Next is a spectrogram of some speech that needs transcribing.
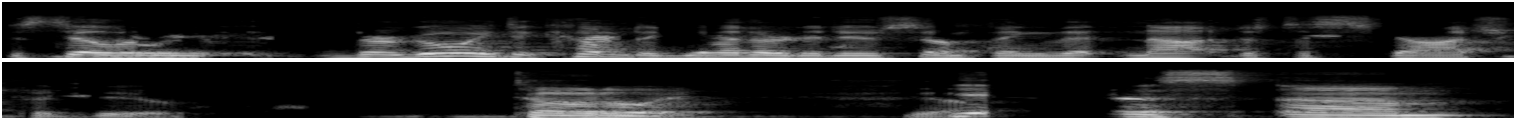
distillery, they're going to come together to do something that not just a Scotch could do. Totally. Yeah. yeah because um,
